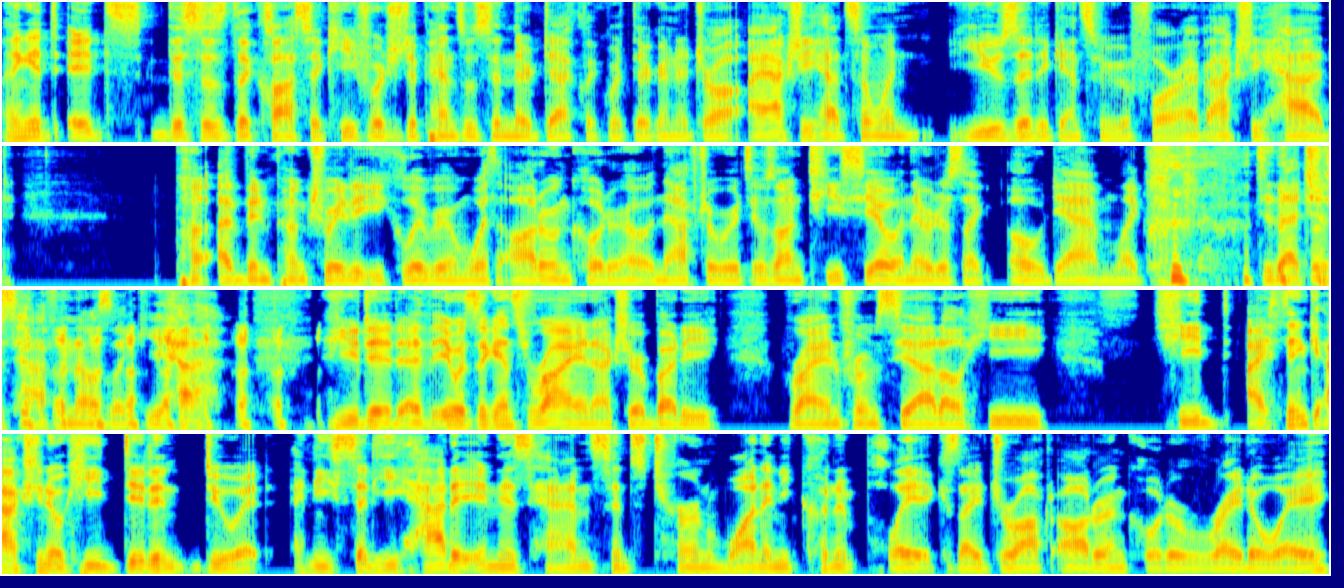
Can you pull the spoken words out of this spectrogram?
I think it, it's this is the classic Keyforge. Depends what's in their deck, like what they're going to draw. I actually had someone use it against me before. I've actually had I've been punctuated equilibrium with autoencoder out, and afterwards it was on TCO, and they were just like, "Oh damn! Like, did that just happen?" I was like, "Yeah, you did." It was against Ryan, actually, our buddy Ryan from Seattle. He he i think actually no he didn't do it and he said he had it in his hand since turn one and he couldn't play it because i dropped autoencoder right away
